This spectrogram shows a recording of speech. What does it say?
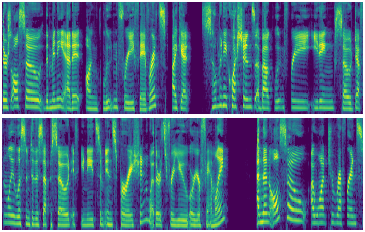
There's also the mini edit on gluten free favorites. I get so many questions about gluten free eating. So definitely listen to this episode if you need some inspiration, whether it's for you or your family. And then also, I want to reference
